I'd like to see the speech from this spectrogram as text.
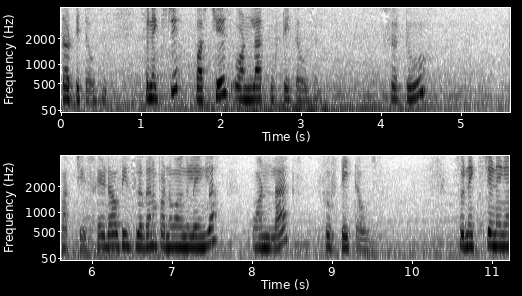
thirty thousand so next purchase one lakh fifty thousand so to purchase head ஆஃபீஸில் தானே பண்ணுவாங்க இல்லைங்களா? One lakh fifty thousand so next என்னங்க?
